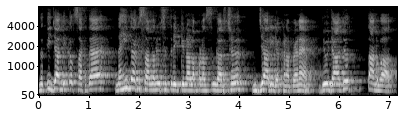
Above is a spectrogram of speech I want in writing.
ਨਤੀਜਾ ਨਿਕਲ ਸਕਦਾ ਹੈ। ਨਹੀਂ ਤਾਂ ਕਿਸਾਨਾਂ ਨੂੰ ਇਸੇ ਤਰੀਕੇ ਨਾਲ ਆਪਣਾ ਸੰਘਰਸ਼ ਜਾਰੀ ਰੱਖਣਾ ਪੈਣਾ ਹੈ। ਦਿਓ ਇਜਾਜ਼ਤ, ਧੰਨਵਾਦ।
